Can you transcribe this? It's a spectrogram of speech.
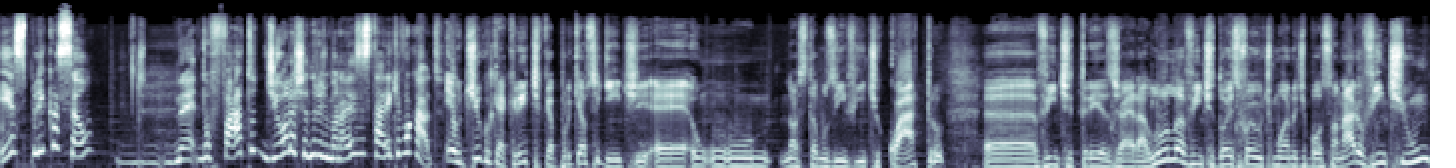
explicação né, do fato de o Alexandre de Moraes estar equivocado. Eu digo que é crítica porque é o seguinte: é, um, um, nós estamos em 24, uh, 23 já era Lula, 22 foi o último ano de Bolsonaro, 21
